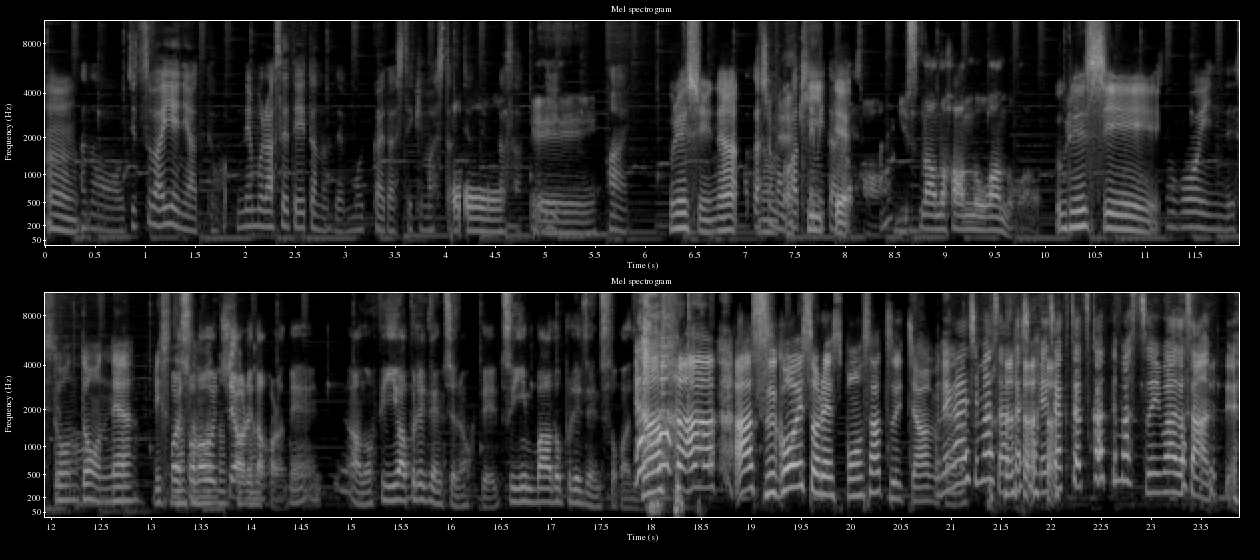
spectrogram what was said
うんあ。の実は家にあってほ眠らせていたのでもう一回出してきましたって言っておーくださって、えはい、嬉しいね。私も買ってみたいリスナーの反応があるのかな？嬉しい。すごいんですよ。どんどんね、リスナーそのうちあれだからね、あのフィギュアプレゼンツじゃなくて、ツインバードプレゼンツとかに。あすごいそれ、スポンサーついちゃうお。願いします。私めちゃくちゃ使ってます、ツインワードさんって。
